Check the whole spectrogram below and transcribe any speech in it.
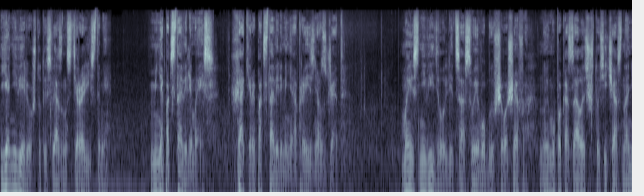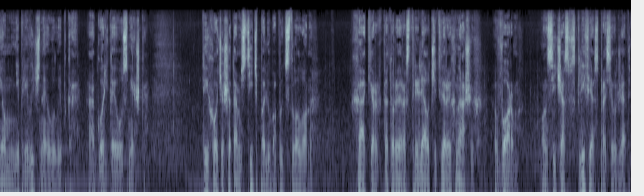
Я не верю, что ты связан с террористами». «Меня подставили, Мейс. Хакеры подставили меня», — произнес Джет. Мейс не видел лица своего бывшего шефа, но ему показалось, что сейчас на нем не привычная улыбка, а горькая усмешка. «Ты хочешь отомстить?» — полюбопытствовал он. «Хакер, который расстрелял четверых наших. Ворм. Он сейчас в Склифе?» — спросил Джет.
